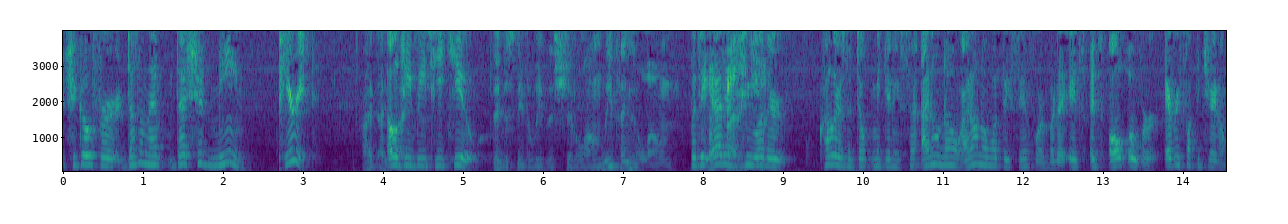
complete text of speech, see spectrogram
should go for doesn't that that should mean period I, I, I just- LGBTQ. They just need to leave this shit alone. Leave things alone. But they Stop added two shit. other colors that don't make any sense. I don't know. I don't know what they stand for, but it's it's all over every fucking channel.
